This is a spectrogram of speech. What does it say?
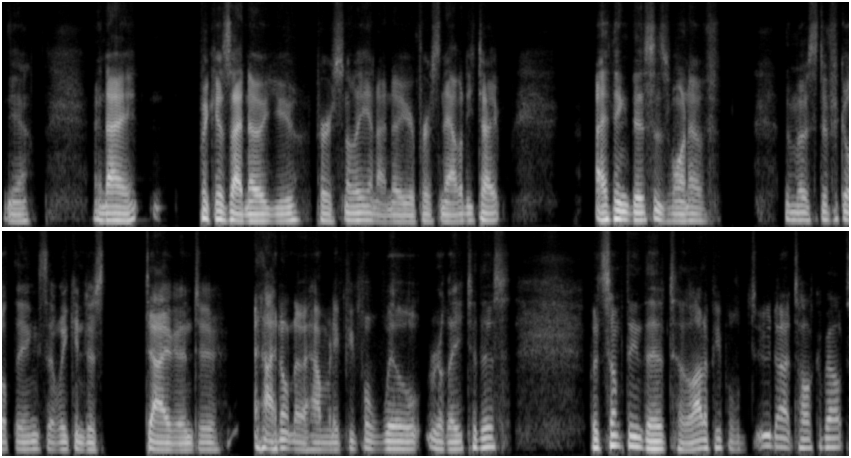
Yeah. And i because i know you personally and i know your personality type i think this is one of the most difficult things that we can just dive into and i don't know how many people will relate to this but something that a lot of people do not talk about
